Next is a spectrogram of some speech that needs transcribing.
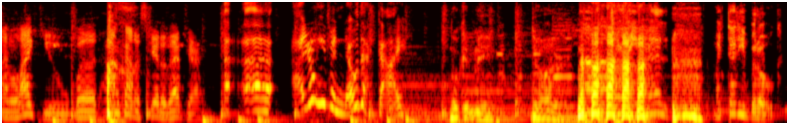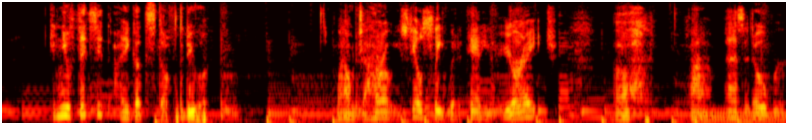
I like you, but I'm kind of scared of that guy. Uh, I don't even know that guy. Look at me, daughter. Daddy, help! My teddy broke. Can you fix it? I got stuff to do. Wow, Gyro, you still sleep with a teddy your age? Ugh, fine, pass it over.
